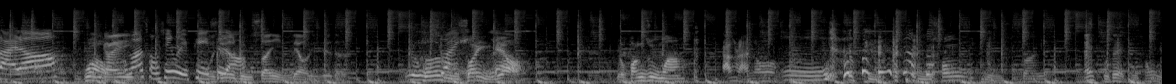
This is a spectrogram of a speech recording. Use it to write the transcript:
来了哦，应该我们要重新 repeat 我觉得是哦。乳酸饮料，你觉得？喝乳酸饮料有帮助吗？当然哦。嗯补充乳酸，哎，不对，补充乳。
